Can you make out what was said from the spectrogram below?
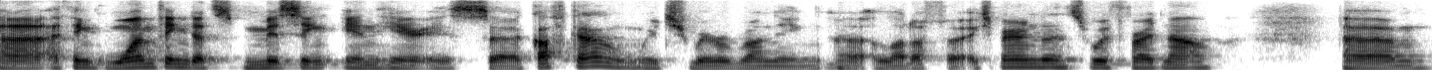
Uh, I think one thing that's missing in here is uh, Kafka, which we're running uh, a lot of uh, experiments with right now. Um,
